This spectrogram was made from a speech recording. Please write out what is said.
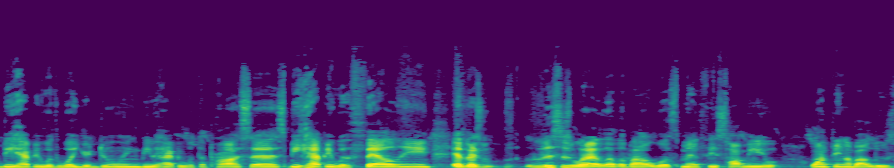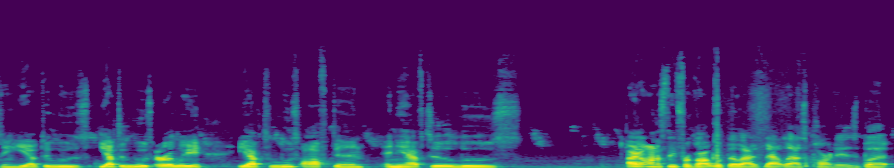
be happy with what you're doing. Be happy with the process. Be happy with failing. If there's, this is what I love about Will Smith. He's taught me one thing about losing. You have to lose. You have to lose early. You have to lose often, and you have to lose. I honestly forgot what the last that last part is, but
